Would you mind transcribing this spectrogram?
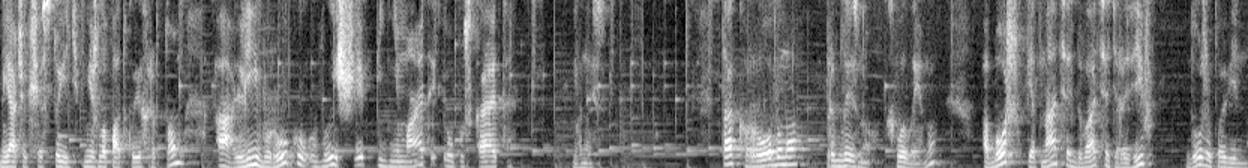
м'ячик ще стоїть між лопаткою і хребтом, а ліву руку ви ще піднімаєте і опускаєте вниз. Так робимо приблизно хвилину або ж 15-20 разів дуже повільно.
